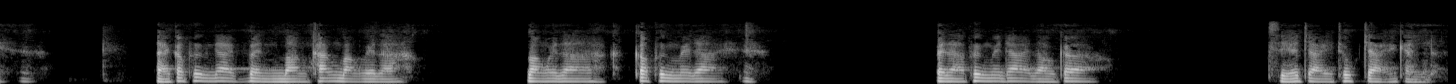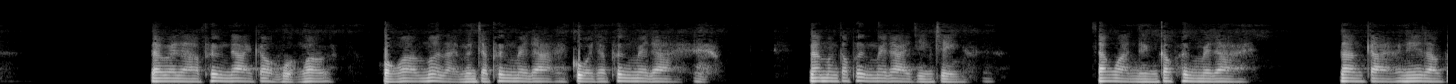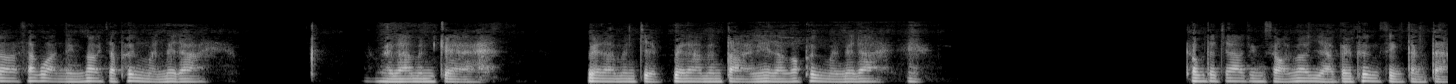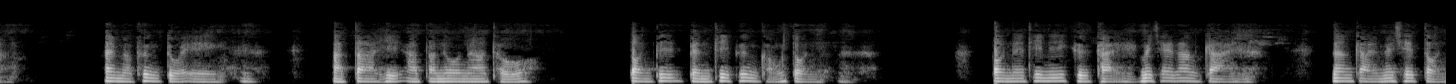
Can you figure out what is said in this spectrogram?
แต่ก็พึ่งได้เป็นบางครั้งบางเวลา บางเวลาก็พึ่งไม่ได้ เวลาพึ่งไม่ได้เราก็เสียใจทุกข์ใจกันแล้วเวลาพึ่งได้ก็ห่วงว่าห่วงว่าเมื่อไหร่มันจะพึ่งไม่ได้ กลัวจะพึ่งไม่ได้แล้วมันก็พึ่งไม่ได้จริง ๆ สักวันหนึ่งก็พึ่งไม่ได้ ร่างกายอันนี้เราก็สักวันหนึ่งก็จะพึ่งมันไม่ได้ เวลามันแก่ เวลามันเจ็บ เวลามันตายนี่เราก็พึ่งมันไม่ได้พระพุทธเจ้าจึงสอนว่าอย่าไปพึ่งสิ่งต่างๆ ให้มาพึ่งตัวเอง อัตตาหิอัตโนนาโถ ตนเป็นที่พึ่งของตน ตนในที่นี้คือใครไม่ใช่ร่างกาย ร่างกายไม่ใช่ตน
